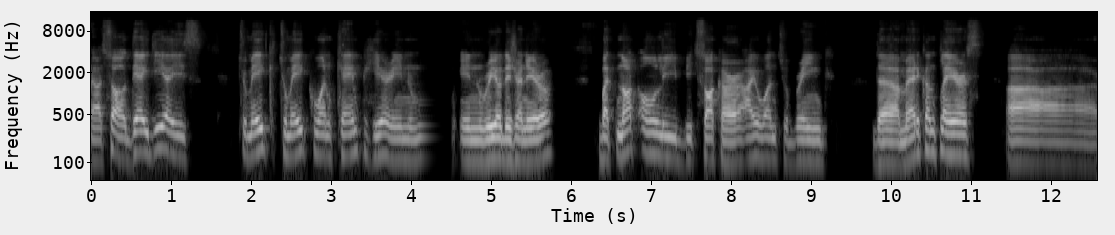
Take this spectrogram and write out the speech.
uh, so the idea is to make to make one camp here in in Rio de Janeiro, but not only beach soccer. I want to bring the American players, uh,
